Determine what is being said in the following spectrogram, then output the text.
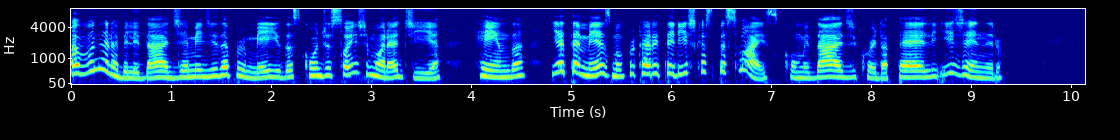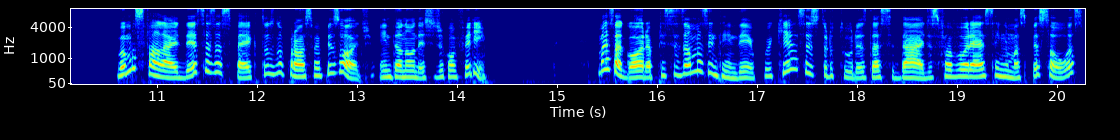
A vulnerabilidade é medida por meio das condições de moradia, renda e até mesmo por características pessoais, como idade, cor da pele e gênero. Vamos falar desses aspectos no próximo episódio, então não deixe de conferir. Mas agora precisamos entender por que essas estruturas das cidades favorecem umas pessoas,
